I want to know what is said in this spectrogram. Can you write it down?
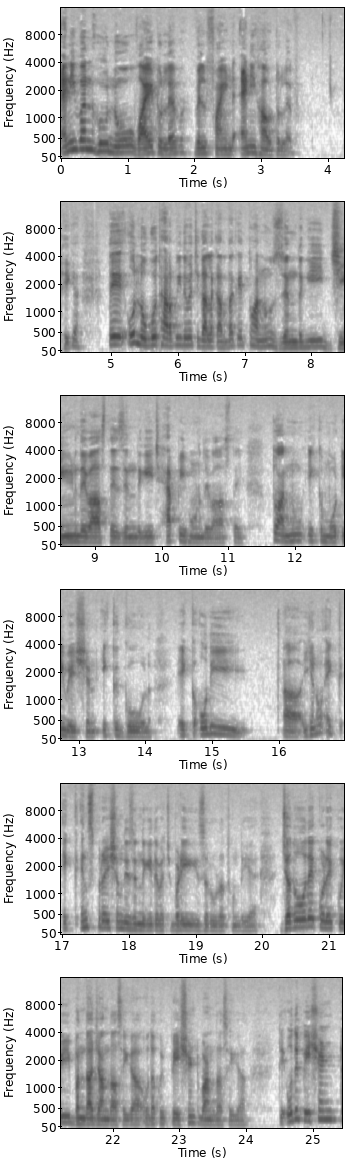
anyone who know why to live will find any how to live ਠੀਕ ਹੈ? ਤੇ ਉਹ ਲੋਗੋ ਥੈਰੇਪੀ ਦੇ ਵਿੱਚ ਗੱਲ ਕਰਦਾ ਕਿ ਤੁਹਾਨੂੰ ਜ਼ਿੰਦਗੀ ਜੀਣ ਦੇ ਵਾਸਤੇ, ਜ਼ਿੰਦਗੀ 'ਚ ਹੈਪੀ ਹੋਣ ਦੇ ਵਾਸਤੇ ਤੁਹਾਨੂੰ ਇੱਕ ਮੋਟੀਵੇਸ਼ਨ ਇੱਕ ਗੋਲ ਇੱਕ ਉਹਦੀ ਯੂ نو ਇੱਕ ਇੱਕ ਇਨਸਪੀਰੇਸ਼ਨ ਦੀ ਜ਼ਿੰਦਗੀ ਦੇ ਵਿੱਚ ਬੜੀ ਜ਼ਰੂਰਤ ਹੁੰਦੀ ਹੈ। ਜਦੋਂ ਉਹਦੇ ਕੋਲੇ ਕੋਈ ਬੰਦਾ ਜਾਂਦਾ ਸੀਗਾ, ਉਹਦਾ ਕੋਈ ਪੇਸ਼ੈਂਟ ਬਣਦਾ ਸੀਗਾ, ਤੇ ਉਹਦੇ ਪੇਸ਼ੈਂਟ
